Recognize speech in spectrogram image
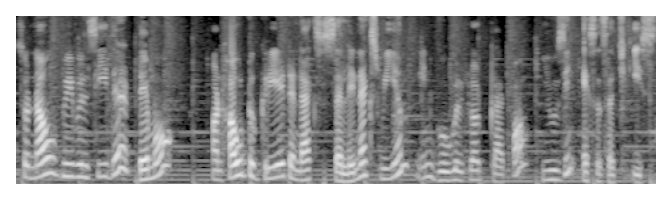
So now we will see the demo on how to create and access a Linux VM in Google Cloud Platform using SSH keys.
